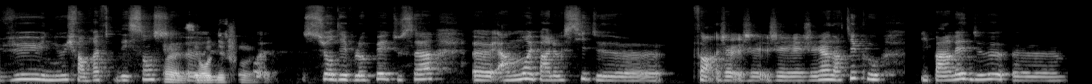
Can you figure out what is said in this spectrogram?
vue, une ouïe, enfin bref, des sens surdéveloppé, tout ça. Euh, à un moment, il parlait aussi de. Enfin, j'ai lu un article où il parlait de.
